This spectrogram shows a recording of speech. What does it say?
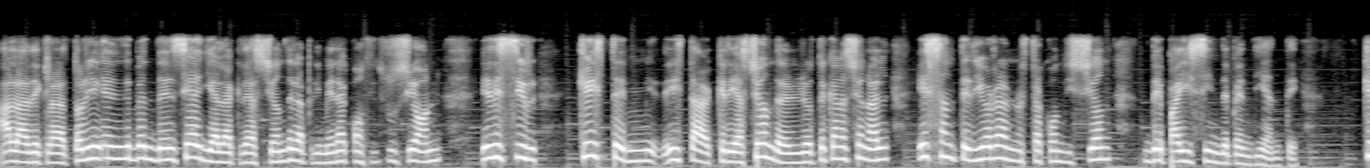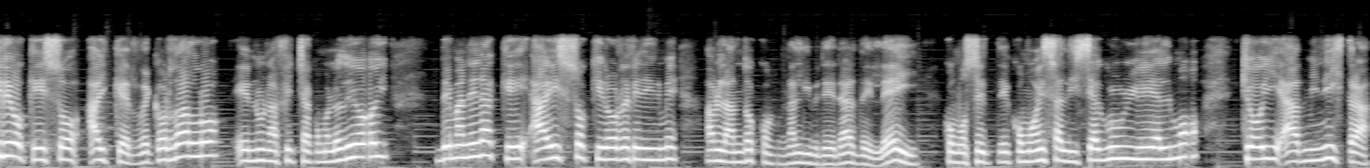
a la Declaratoria de Independencia y a la creación de la primera Constitución. Es decir, que este, esta creación de la Biblioteca Nacional es anterior a nuestra condición de país independiente. Creo que eso hay que recordarlo en una fecha como lo de hoy, de manera que a eso quiero referirme hablando con una librera de ley, como, se, como es Alicia Guglielmo, que hoy administra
